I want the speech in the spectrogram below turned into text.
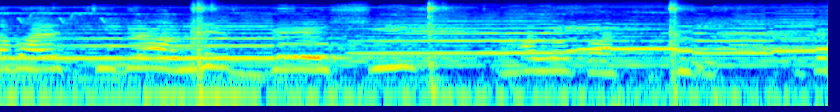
দাদা ভাইয়ের থেকে আমি বেশি ভালো পাচ্ছি। এটা।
